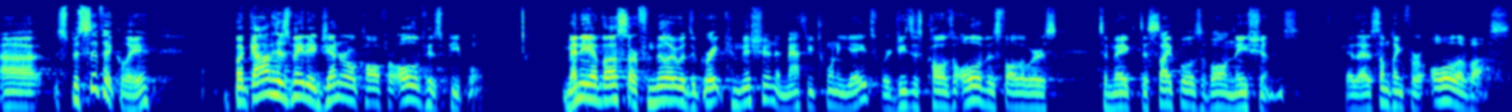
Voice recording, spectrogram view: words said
uh, specifically, but God has made a general call for all of His people. Many of us are familiar with the Great Commission in Matthew 28, where Jesus calls all of His followers to make disciples of all nations. Okay, that is something for all of us.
